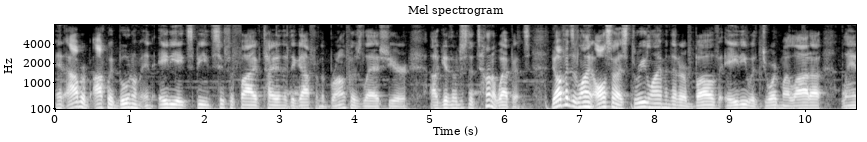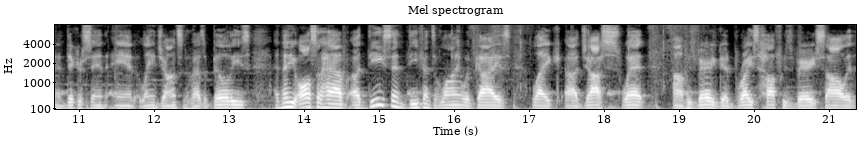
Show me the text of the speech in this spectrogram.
and Albert Okwuegbunam, an 88 speed, 6'5 tight end that they got from the Broncos last year, uh, give them just a ton of weapons. The offensive line also has three linemen that are above 80 with Jordan Mailata, Landon Dickerson, and Lane Johnson, who has abilities. And then you also have a decent defensive line with guys like uh, Josh Sweat, um, who's very good, Bryce Huff, who's very solid,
